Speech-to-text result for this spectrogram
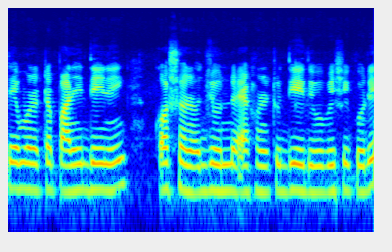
তেমন একটা পানি দিয়ে নেই, কষানোর জন্য এখন একটু দিয়ে দেবো বেশি করে।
